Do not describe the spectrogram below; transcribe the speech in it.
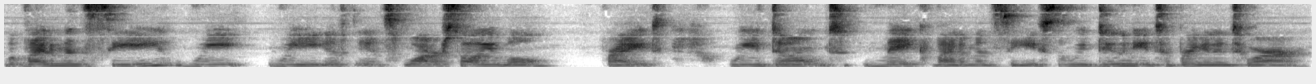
But vitamin C, we we if it's water soluble, right? We don't make vitamin C, so we do need to bring it into our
